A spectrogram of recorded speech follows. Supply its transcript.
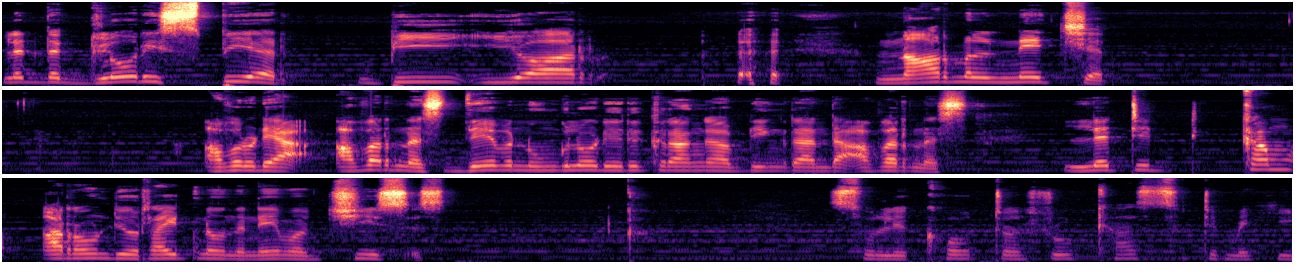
let the glory sphere be your normal nature அவருடைய அவர்னஸ் தேவன் உங்களோடு இருக்கிறாங்க அப்படிங்கிற அந்த awareness let it come around you right now இந்த நேம் ஆஃப் ஜீசஸ் சொல்லி கோட்ட ரூகா சுட்டிமகி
